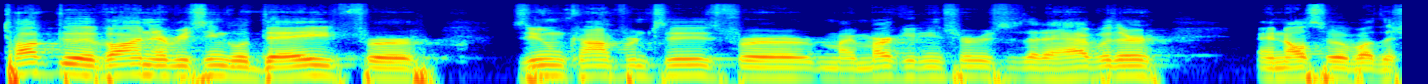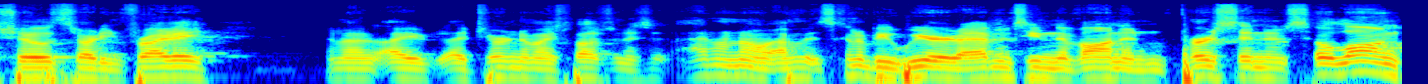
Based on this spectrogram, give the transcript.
talked to Yvonne every single day for Zoom conferences for my marketing services that I have with her, and also about the show starting Friday. And I, I, I, turned to my spouse and I said, I don't know. I mean, it's going to be weird. I haven't seen Yvonne in person in so long.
